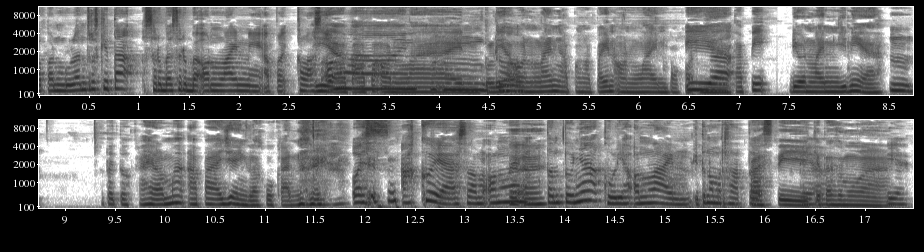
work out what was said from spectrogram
8 bulan terus kita serba-serba online nih apa kelas Iya online. apa-apa online, Mm, kuliah betul. online, ngapa-ngapain online pokoknya. Iya. Tapi di online gini ya, Hmm. Apa itu? Kak Helma apa aja yang dilakukan? Wes aku ya selama online tentunya kuliah online itu nomor satu. Pasti Iya. kita semua. Iya.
